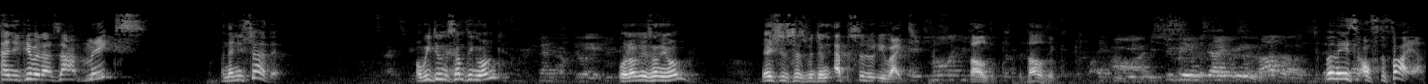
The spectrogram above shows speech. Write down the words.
and you give it a zap mix, and then you serve it. Are we doing something wrong? We're not doing something wrong? Yeshua says we're doing absolutely right. Valdik. Valdik. Well, it's off the fire.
